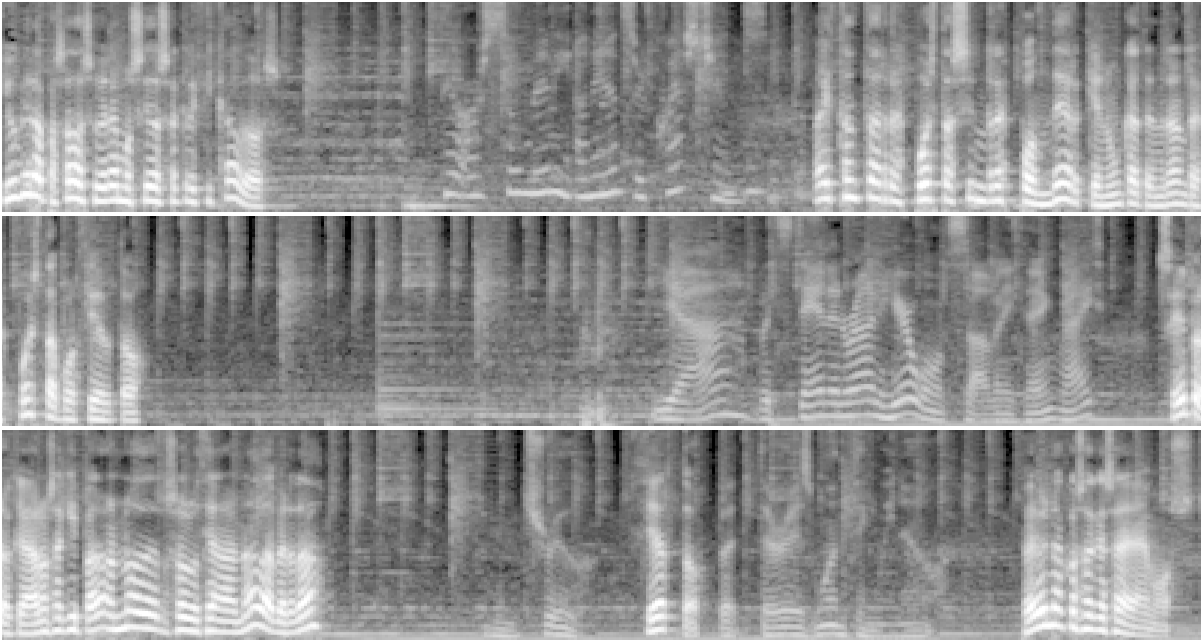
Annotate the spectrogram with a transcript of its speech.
¿Qué hubiera pasado si hubiéramos sido sacrificados? Hay tantas respuestas sin responder que nunca tendrán respuesta, por cierto. Sí, pero quedarnos aquí parados no soluciona nada, ¿verdad? Mm. Cierto. Pero hay una cosa que sabemos.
